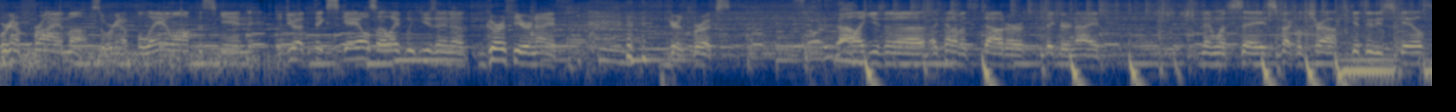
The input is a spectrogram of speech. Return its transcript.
we're gonna fry them up. So we're gonna fillet them off the skin. They do have thick scale, so I like using a girthier knife. Girth Brooks. I like using a, a kind of a stouter, thicker knife than with, say, speckled trout to get through these scales.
